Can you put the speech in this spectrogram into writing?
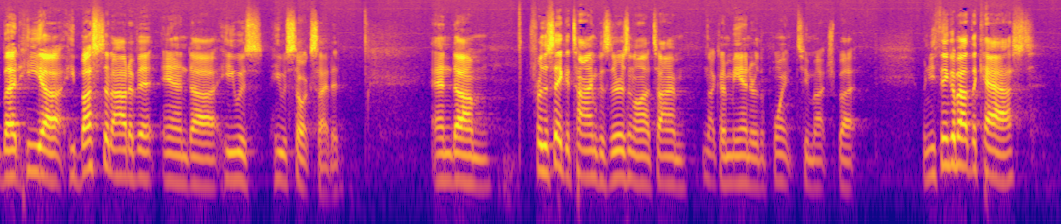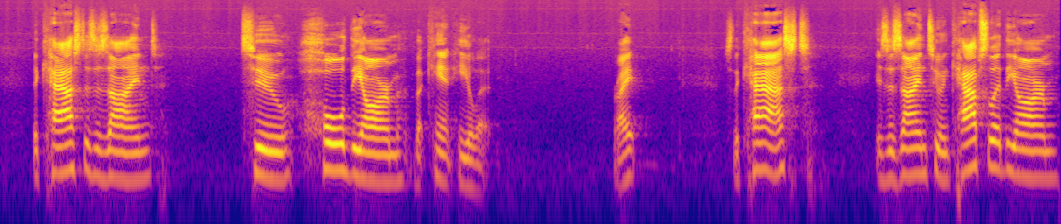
but he, uh, he busted out of it, and uh, he, was, he was so excited. And um, for the sake of time, because there isn't a lot of time, I'm not going to meander the point too much, but when you think about the cast, the cast is designed to hold the arm but can't heal it. Right? So the cast is designed to encapsulate the arm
